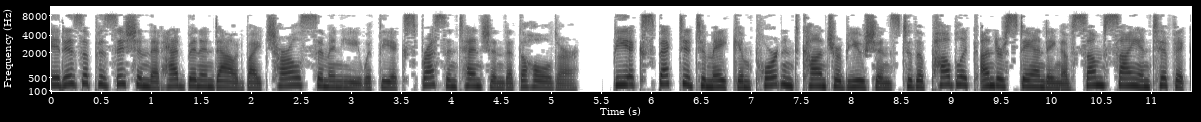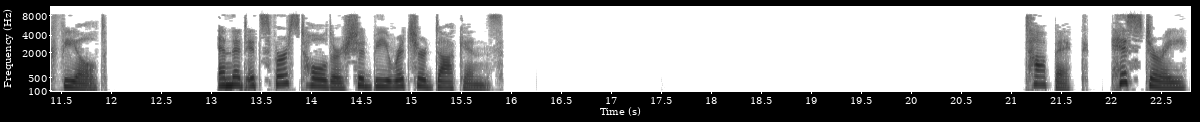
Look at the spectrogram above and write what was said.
It is a position that had been endowed by Charles Simonyi with the express intention that the holder be expected to make important contributions to the public understanding of some scientific field, and that its first holder should be Richard Dawkins. Topic: History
